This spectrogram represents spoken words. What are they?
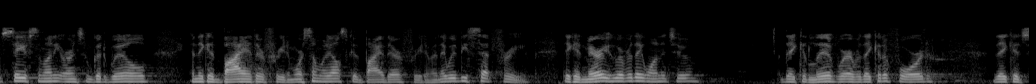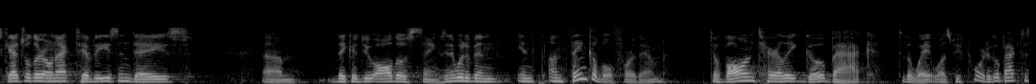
saved some money, earned some goodwill, and they could buy their freedom, or someone else could buy their freedom, and they would be set free. They could marry whoever they wanted to. They could live wherever they could afford. They could schedule their own activities and days. Um, they could do all those things. And it would have been in, unthinkable for them to voluntarily go back to the way it was before, to go back to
